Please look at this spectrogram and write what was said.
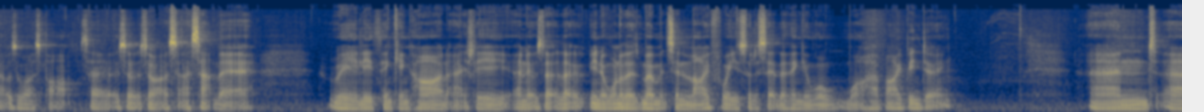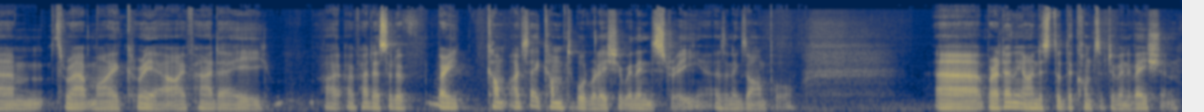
That was the worst part. So, so, so I, I sat there really thinking hard actually and it was you know one of those moments in life where you sort of sit there thinking well what have i been doing and um, throughout my career i've had a I, i've had a sort of very com- i'd say comfortable relationship with industry as an example. Uh, but i don't think i understood the concept of innovation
